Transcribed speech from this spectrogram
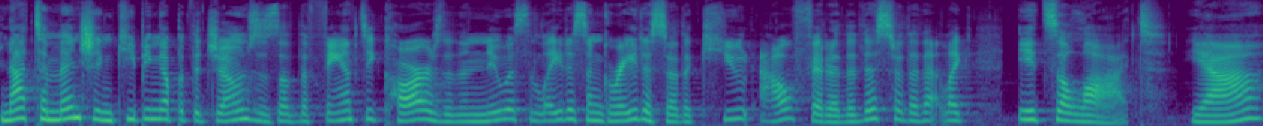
Not to mention keeping up with the Joneses of the fancy cars or the newest, latest, and greatest or the cute outfit or the this or the that. Like, it's a lot. Yeah.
